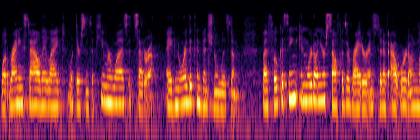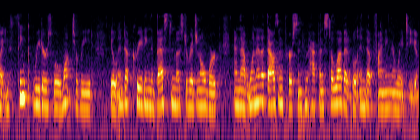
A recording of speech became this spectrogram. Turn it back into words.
what writing style they liked, what their sense of humor was, etc. I ignored the conventional wisdom. By focusing inward on yourself as a writer instead of outward on what you think readers will want to read, you'll end up creating the best and most original work, and that one in a thousand person who happens to love it will end up finding their way to you.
